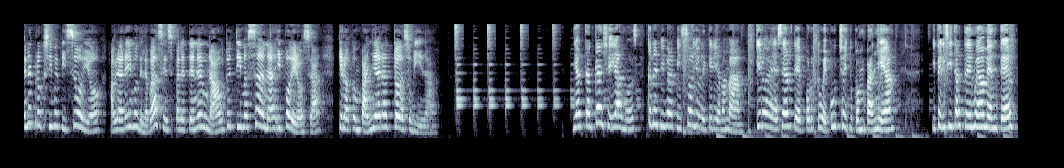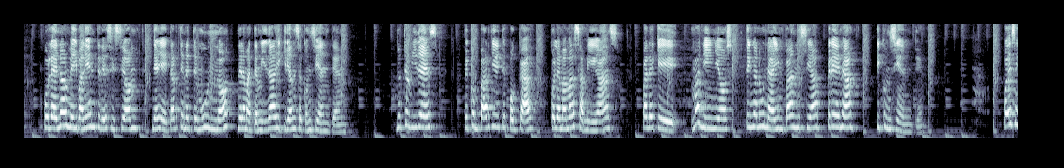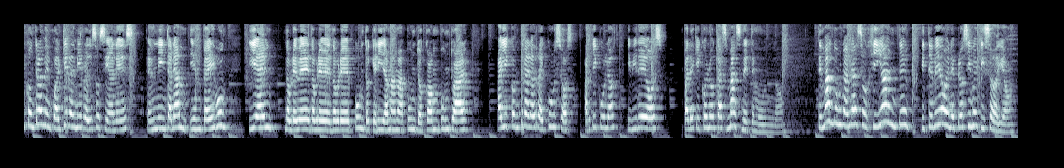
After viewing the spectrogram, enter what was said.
En el próximo episodio hablaremos de las bases para tener una autoestima sana y poderosa que lo acompañará toda su vida. Y hasta acá llegamos con el primer episodio de Querida Mamá. Quiero agradecerte por tu escucha y tu compañía y felicitarte nuevamente por la enorme y valiente decisión de ayudarte en este mundo de la maternidad y crianza consciente. No te olvides de compartir este podcast con las mamás amigas para que más niños tengan una infancia plena y consciente. Puedes encontrarme en cualquiera de mis redes sociales, en Instagram y en Facebook y en www.queridamama.com.ar. Ahí encontrarás recursos, artículos y videos para que conozcas más de este mundo. Te mando un abrazo gigante y te veo en el próximo episodio.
